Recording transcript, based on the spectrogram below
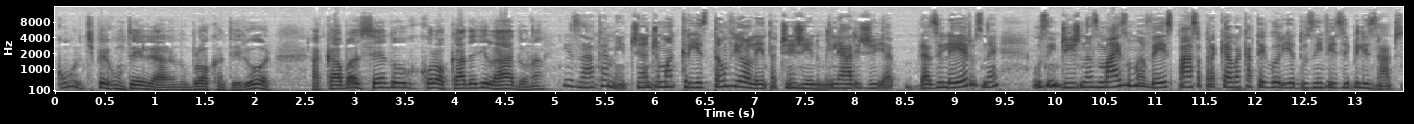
como eu te perguntei lá no bloco anterior, acaba sendo colocada de lado, né? Exatamente. Diante de uma crise tão violenta atingindo milhares de eh, brasileiros, né, os indígenas mais uma vez passam para aquela categoria dos invisibilizados.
